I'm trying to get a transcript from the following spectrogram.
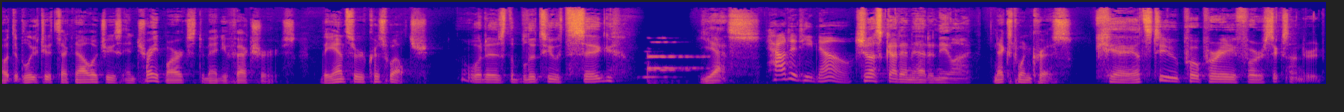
of the Bluetooth technologies and trademarks to manufacturers. The answer, Chris Welch. What is the Bluetooth SIG? Yes. How did he know? Just got in ahead of Eli. Next one, Chris. Okay, let's do potpourri for 600.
